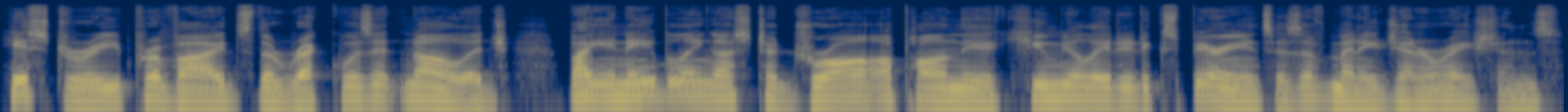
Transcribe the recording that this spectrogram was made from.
History provides the requisite knowledge by enabling us to draw upon the accumulated experiences of many generations.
